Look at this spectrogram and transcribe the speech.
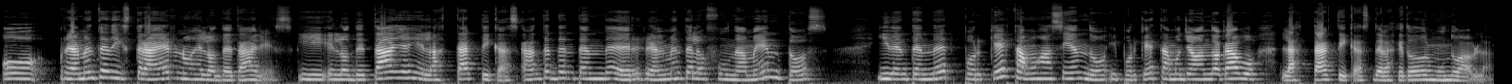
o realmente distraernos en los detalles y en los detalles y en las tácticas antes de entender realmente los fundamentos y de entender por qué estamos haciendo y por qué estamos llevando a cabo las tácticas de las que todo el mundo habla.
